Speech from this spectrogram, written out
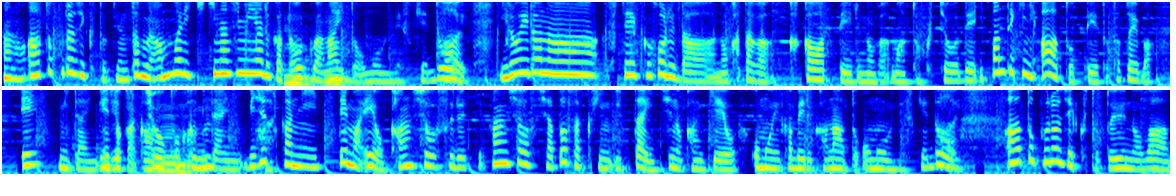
あのアートプロジェクトっていうのは多分あんまり聞きなじみある方多くはないと思うんですけど、うんはい。いろいろなステークホルダーの方が関わっているのがまあ特徴で一般的にアートっていうと例えば絵みたいに絵と美術館か彫刻みたいに美術館に行ってまあ絵を鑑賞するっていう鑑賞者と作品1対1の関係を思い浮かべるかなと思うんですけど、はい。アートプロジェクトというのは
